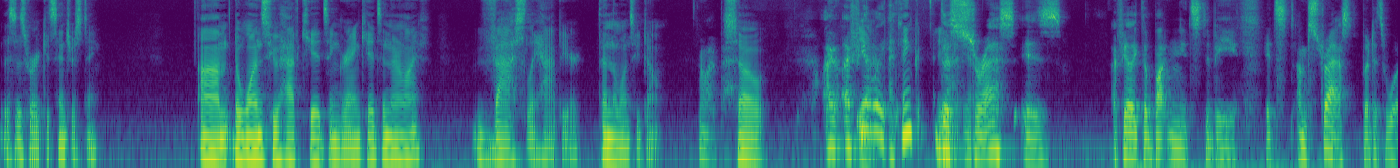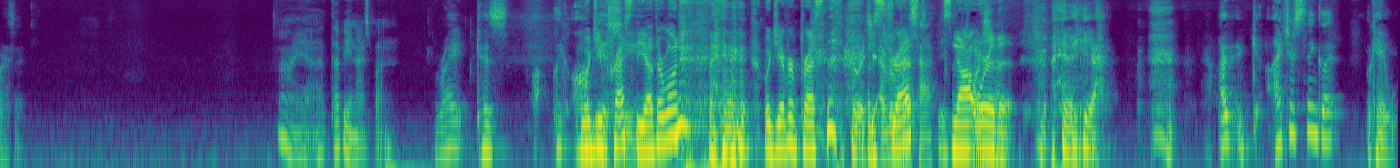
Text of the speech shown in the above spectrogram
This is where it gets interesting. Um, the ones who have kids and grandkids in their life, vastly happier than the ones who don't. Oh, I bet. so I, I feel yeah, like I think the yeah, stress yeah. is I feel like the button needs to be it's I'm stressed, but it's worth it. Oh yeah, that'd be a nice button. Right? Because like would you press the other one? would you ever press the would you ever press happy? It's not worth it. yeah. I I just think that okay,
